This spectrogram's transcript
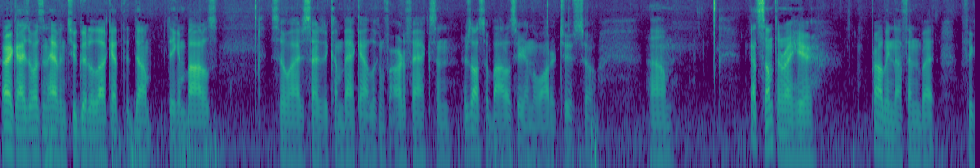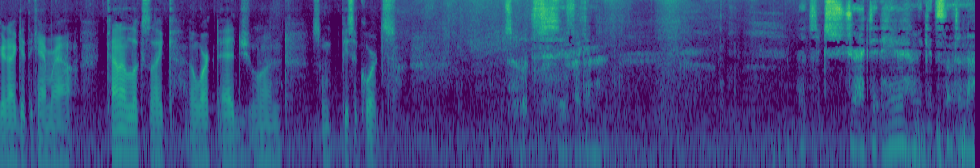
right, guys, I wasn't having too good of luck at the dump digging bottles. So I decided to come back out looking for artifacts. And there's also bottles here in the water, too. So um, got something right here. Probably nothing, but figured I'd get the camera out. Kind of looks like a worked edge on some piece of quartz. So let's see if I can. Let's extract it here. Let me get something to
